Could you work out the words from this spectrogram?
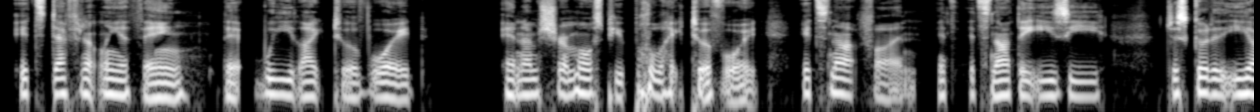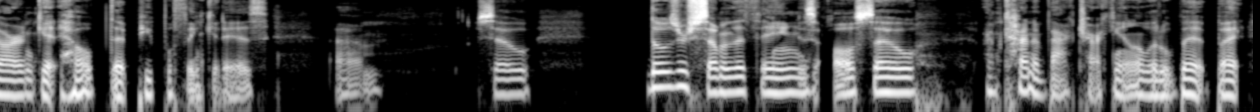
It's definitely a thing that we like to avoid and I'm sure most people like to avoid. It's not fun. It's it's not the easy. Just go to the ER and get help that people think it is. Um, so those are some of the things. Also, I'm kind of backtracking a little bit, but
